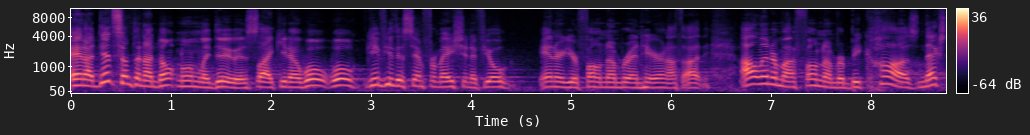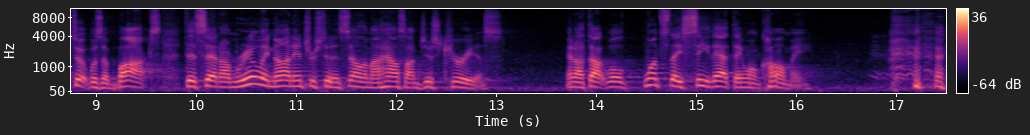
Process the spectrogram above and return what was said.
And I did something I don't normally do. It's like, you know, we'll, we'll give you this information if you'll enter your phone number in here. And I thought, I'll enter my phone number because next to it was a box that said, I'm really not interested in selling my house. I'm just curious. And I thought, well, once they see that, they won't call me.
